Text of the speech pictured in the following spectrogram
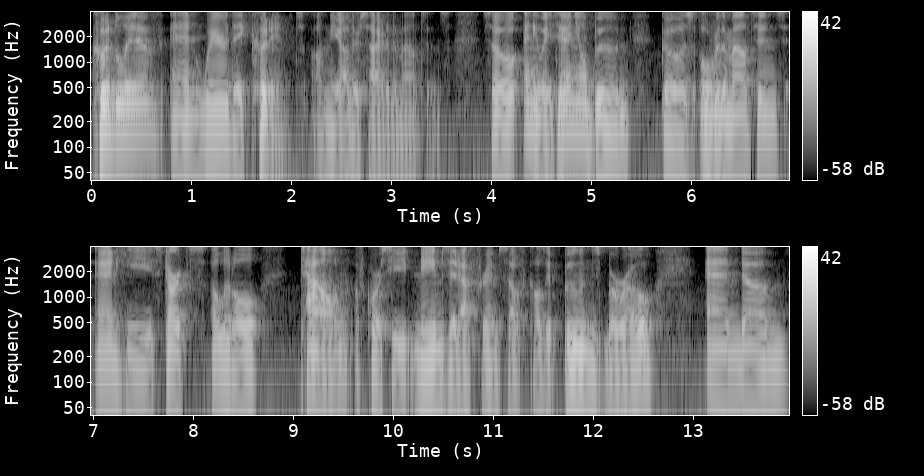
could live and where they couldn't on the other side of the mountains. So anyway, Daniel Boone goes over the mountains and he starts a little town. Of course, he names it after himself. He calls it Boonesboro, and um,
